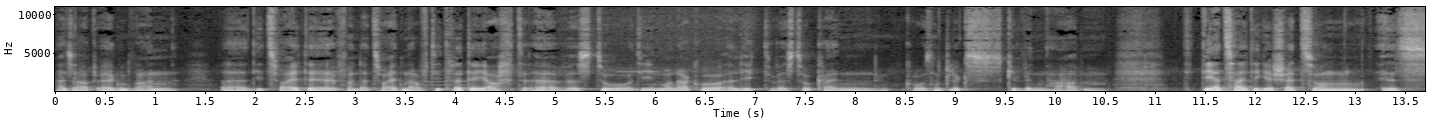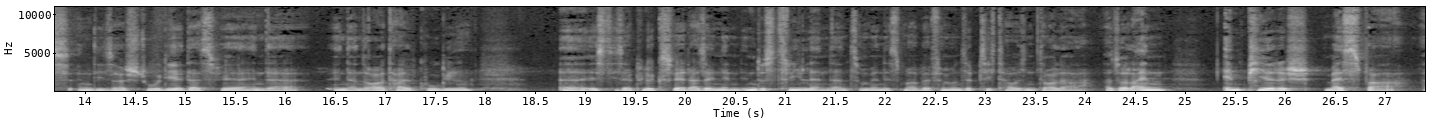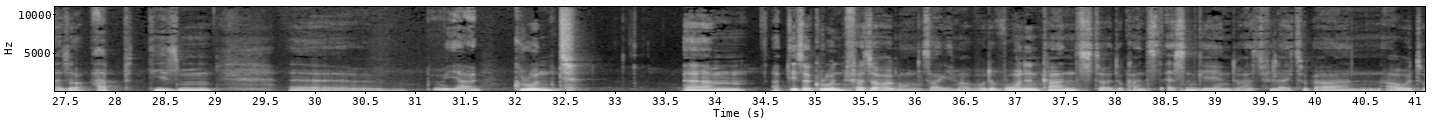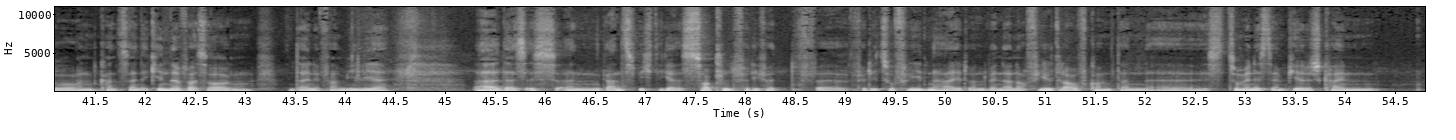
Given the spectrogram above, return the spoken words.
Also ab irgendwann äh, die zweite, von der zweiten auf die dritte Yacht äh, wirst du, die in Monaco liegt, wirst du keinen großen Glücksgewinn haben. Die derzeitige Schätzung ist in dieser Studie, dass wir in der, in der Nordhalbkugel ist dieser Glückswert, also in den Industrieländern zumindest mal bei 75.000 Dollar. Also rein empirisch messbar. Also ab diesem äh, ja, Grund, ähm, ab dieser Grundversorgung, sage ich mal, wo du wohnen kannst, du kannst essen gehen, du hast vielleicht sogar ein Auto und kannst deine Kinder versorgen und deine Familie. Äh, das ist ein ganz wichtiger Sockel für die, für die Zufriedenheit. Und wenn da noch viel draufkommt, dann äh, ist zumindest empirisch kein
